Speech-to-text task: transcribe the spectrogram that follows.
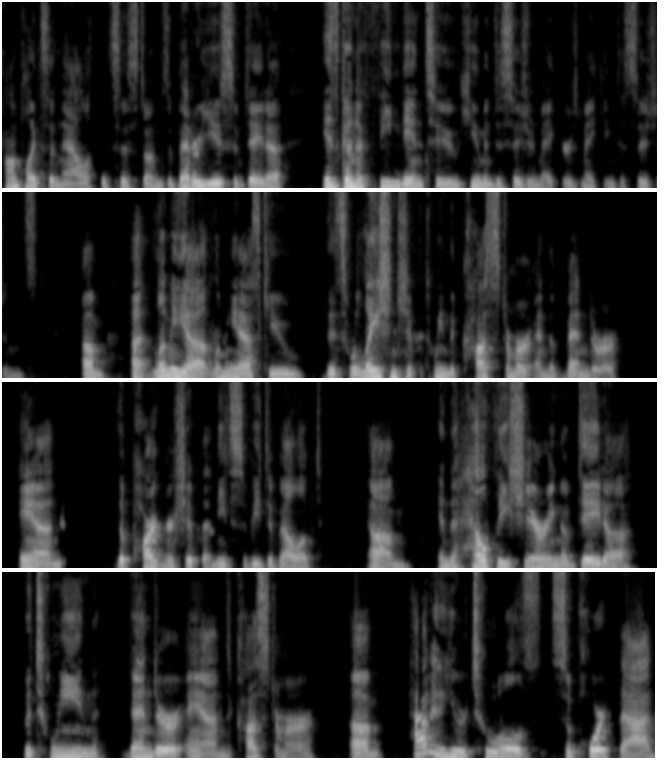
complex analysis systems, a better use of data is going to feed into human decision makers making decisions. Um, uh, let me uh, let me ask you this relationship between the customer and the vendor, and the partnership that needs to be developed. Um, and the healthy sharing of data between vendor and customer. Um, how do your tools support that?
